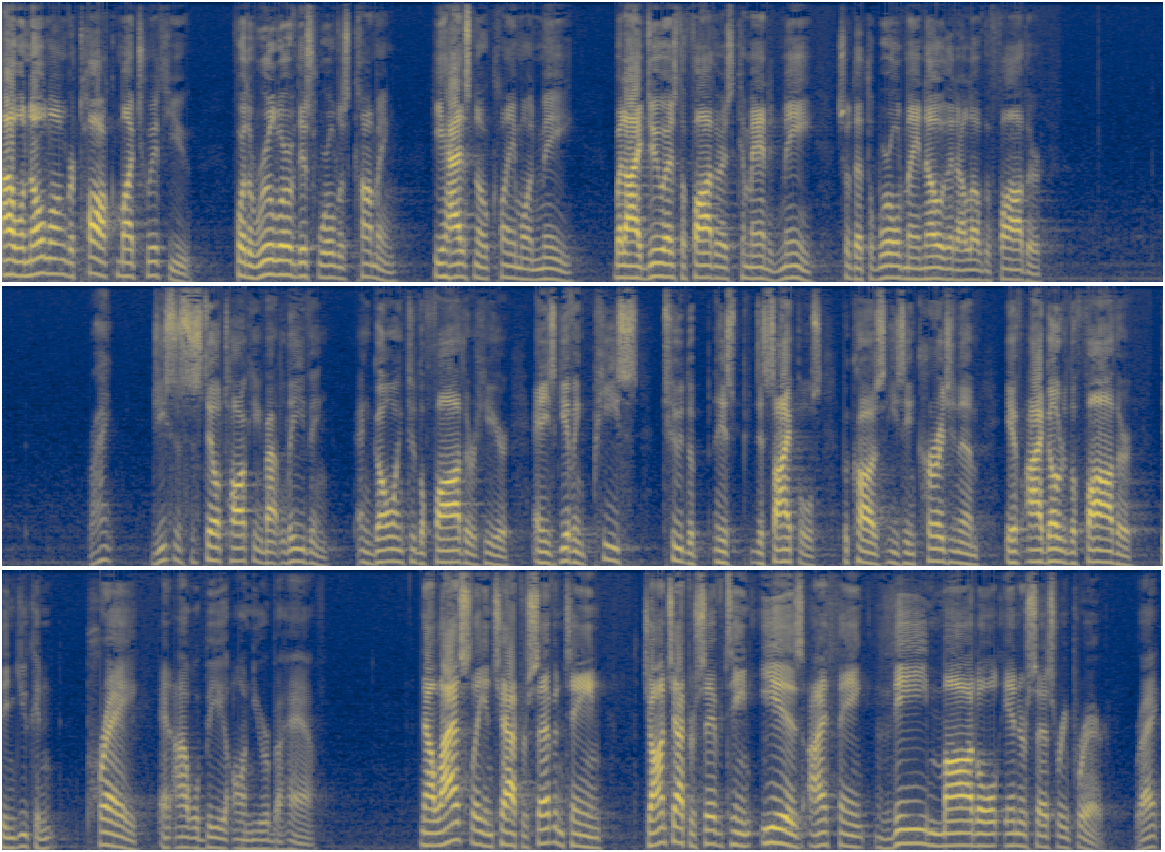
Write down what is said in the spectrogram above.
I will no longer talk much with you, for the ruler of this world is coming. He has no claim on me, but I do as the Father has commanded me, so that the world may know that I love the Father. Right? Jesus is still talking about leaving and going to the Father here, and he's giving peace to the, his disciples because he's encouraging them if I go to the Father, then you can pray and I will be on your behalf. Now, lastly, in chapter 17, John chapter 17 is, I think, the model intercessory prayer, right?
